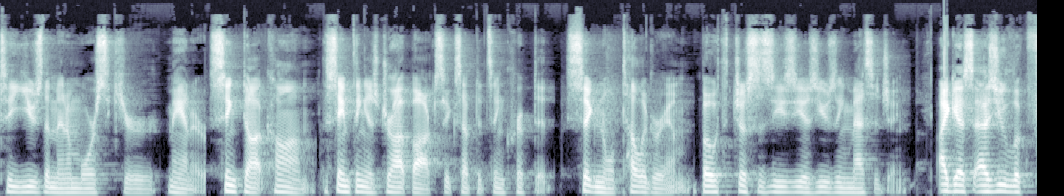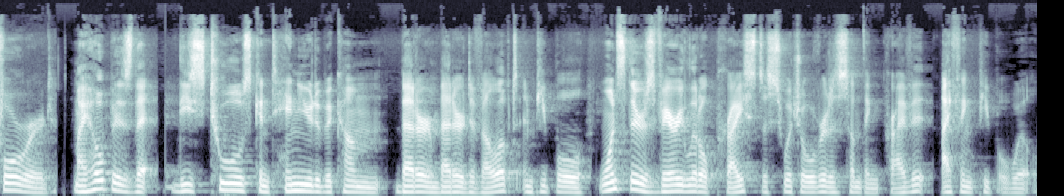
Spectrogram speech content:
to use them in a more secure manner. Sync.com, the same thing as Dropbox, except it's encrypted. Signal, Telegram, both just as easy as using messaging. I guess as you look forward, my hope is that these tools continue to become better and better developed, and people, once there's very little price to switch over to something private, I think people will.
